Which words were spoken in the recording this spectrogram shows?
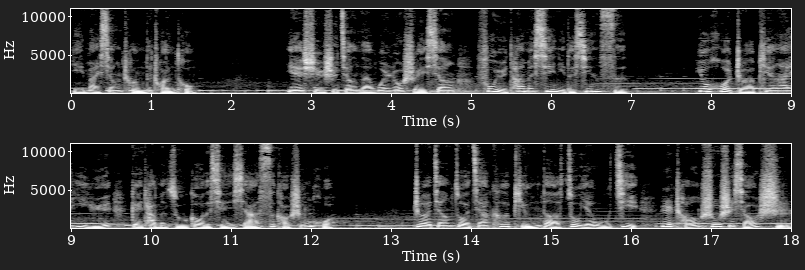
一脉相承的传统。也许是江南温柔水乡赋予他们细腻的心思，又或者偏安一隅，给他们足够的闲暇思考生活。浙江作家柯平的素颜无忌日常书食小史，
